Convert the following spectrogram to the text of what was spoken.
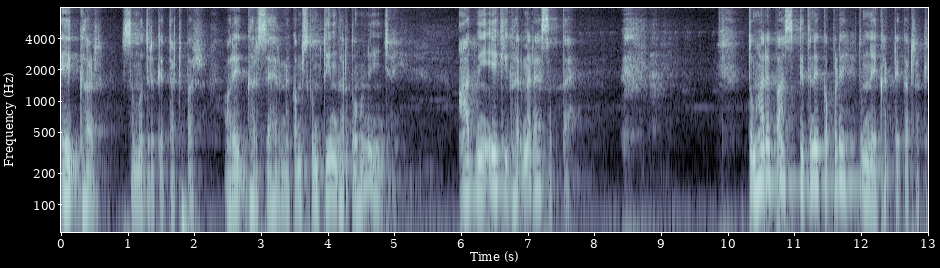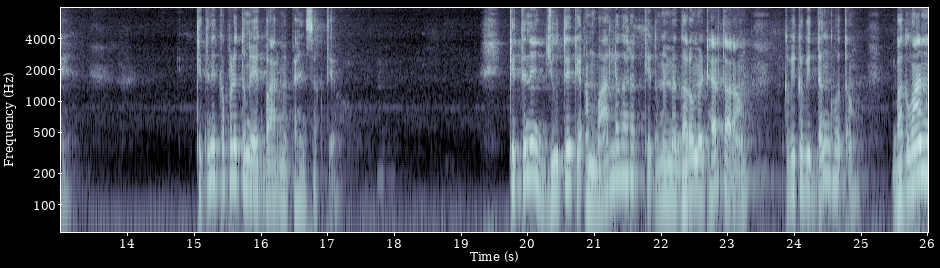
एक घर समुद्र के तट पर और एक घर शहर में कम से कम तीन घर तो होने ही चाहिए। आदमी एक ही घर में रह सकता है। तुम्हारे पास कितने कपड़े तुमने इकट्ठे कर रखे कितने कपड़े तुम एक बार में पहन सकते हो? कितने जूते के अंबार लगा रखे? तुमने, मैं घरों में ठहरता रहा हूँ कभी कभी दंग होता हूँ। भगवान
